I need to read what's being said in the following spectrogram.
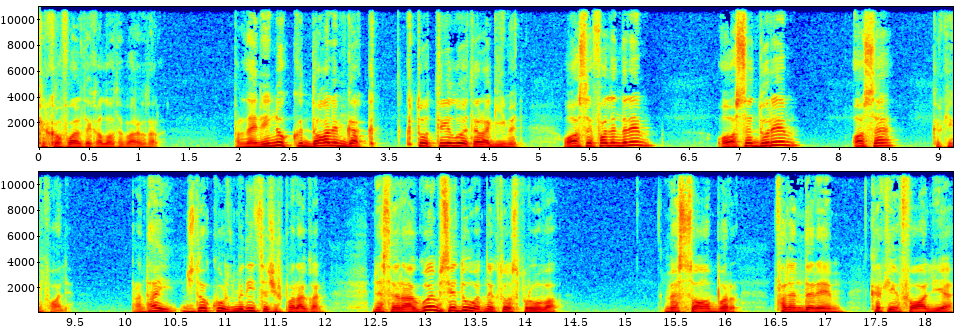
Kërko falje tek Allahu tebareke ue teala. Prandaj ne nuk dalim nga këto tri lloje të reagimit. Ose falënderim, ose durim, ose kërkim falje. Prandaj çdokush me dit se qysh po reagon. Nëse reagojmë si duhet në këto sprova, me sabër, falënderim, kërkim falje,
